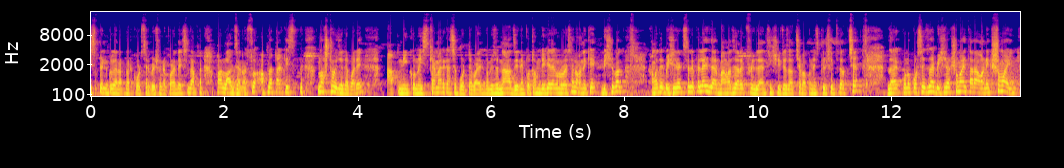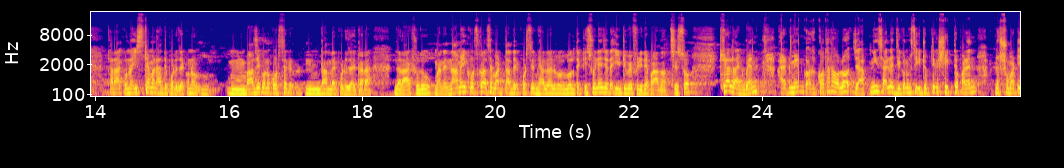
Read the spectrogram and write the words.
স্পেন্ড করলেন আপনার কোর্সের পেছনে। পরে দেখছেন আপনার ভালো লাগছে না। সো আপনার স্পে- নষ্ট হয়ে যেতে পারে। আপনি কোনো স্ক্যামের কাছে পড়তে পারেন, কোনো কিছু না জেনে প্রথম দিকে যখন রয়েছেন। অনেকে বেশিরভাগ আমাদের বেশিরভাগ ছেলে পেলে যারা বাংলাদেশে যারা ফ্রিল্যান্সিং শিখতে যাচ্ছে বা কোনো স্কিল শিখতে যাচ্ছে যারা কোনো কোর্সে যায়, বেশিরভাগ সময় তারা অনেক সময় তারা কোনো স্ক্যামের হাতে পড়ে যায়, কোনো বাজে কোনো কোর্সের ধান্দায় পড়ে যায়। তারা, যারা শুধু মানে নামেই কোর্স করেছে বাট তাদের কোর্সের ভ্যালুয়েবল বলতে কিছু নেই, যেটা ইউটিউবে ফ্রিতে পাওয়া যাচ্ছে। সো খেয়াল রাখবেন। আর মেন কথাটা হলো যে, আপনি চাইলে যে কোনো কিছু ইউটিউব থেকে শিখতে পারেন, আপনার সময়টি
